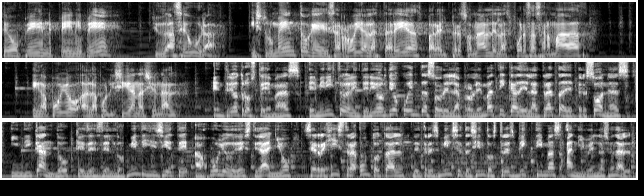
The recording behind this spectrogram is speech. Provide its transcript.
COPNP, Ciudad Segura, instrumento que desarrolla las tareas para el personal de las Fuerzas Armadas en apoyo a la Policía Nacional. Entre otros temas, el ministro del Interior dio cuenta sobre la problemática de la trata de personas, indicando que desde el 2017 a julio de este año se registra un total de 3.703 víctimas a nivel nacional.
